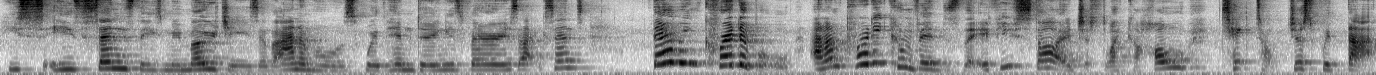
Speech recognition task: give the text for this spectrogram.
He, he sends these memojis of animals with him doing his various accents. They're incredible, and I'm pretty convinced that if you started just like a whole TikTok just with that,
